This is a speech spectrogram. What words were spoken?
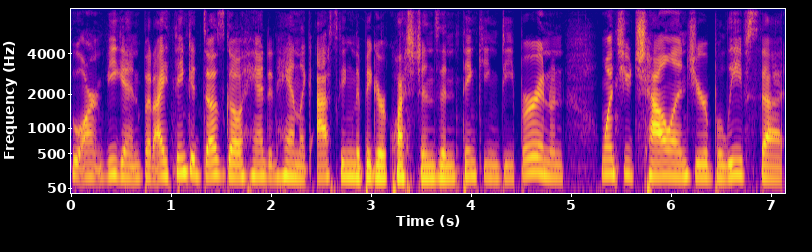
who aren't vegan. But I think it does go hand in hand, like asking the bigger questions and thinking deeper. And when, once you challenge your beliefs that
